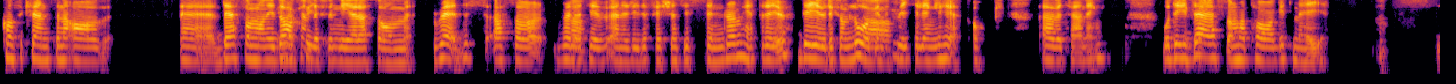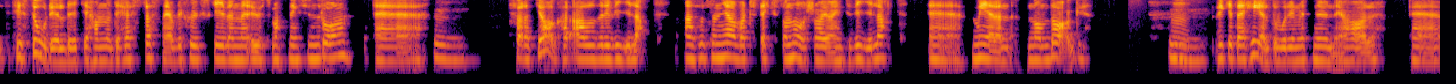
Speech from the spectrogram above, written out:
konsekvenserna av eh, det som man idag Energi. kan definiera som REDS, alltså Relative ja. Energy Deficiency Syndrome heter det ju. Det är ju liksom låg ja. energitillgänglighet och överträning. Och det är Exakt. det som har tagit mig till stor del dit jag hamnade i höstas när jag blev sjukskriven med utmattningssyndrom. Eh, mm. För att jag har aldrig vilat. Alltså sen jag varit 16 år så har jag inte vilat eh, mer än någon dag. Mm. Vilket är helt orimligt nu när jag har eh,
